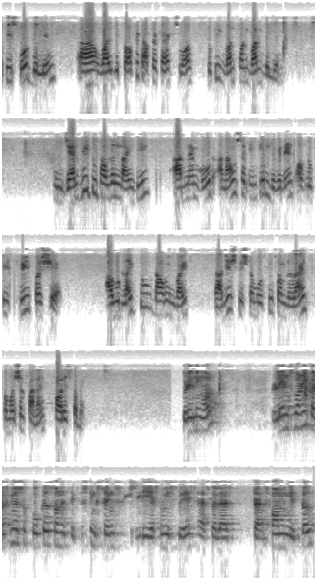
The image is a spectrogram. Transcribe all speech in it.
rupees 4 billion, uh, while the profit after tax was rupees 1.1 billion. In January 2019, RNAM board announced an interim dividend of rupees 3 per share. I would like to now invite Rajesh Krishnamurthy from Reliance Commercial Finance for his comment. Good evening all. Reliance Money continues to focus on its existing strengths in the SME space as well as transforming itself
